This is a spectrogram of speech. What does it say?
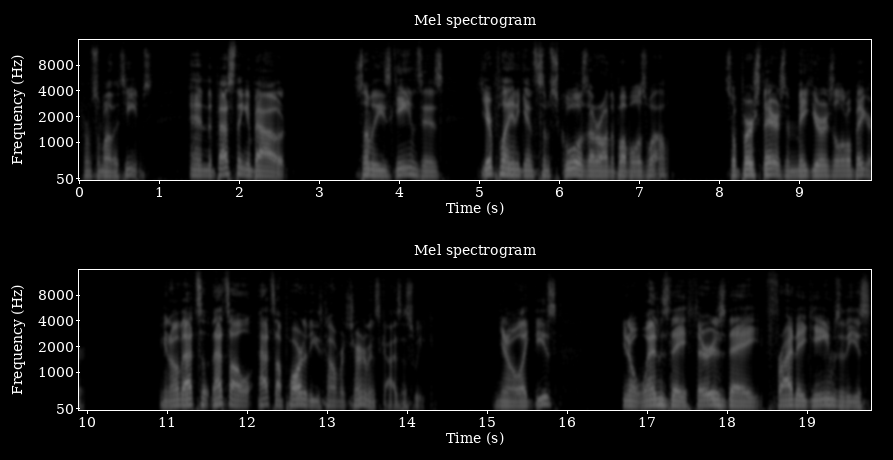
from some other teams. And the best thing about some of these games is you're playing against some schools that are on the bubble as well. So burst theirs and make yours a little bigger. You know, that's that's a that's a part of these conference tournaments, guys, this week. You know, like these, you know, Wednesday, Thursday, Friday games of these,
